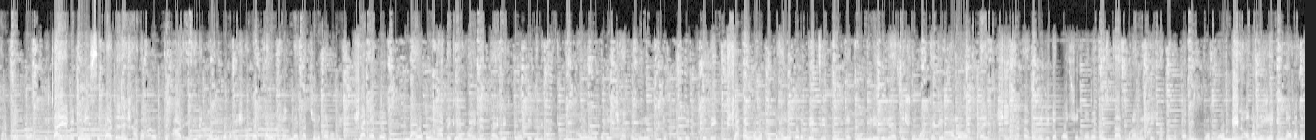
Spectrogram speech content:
শাখা পড়তে। তাই আমি চলে এসেছি বাজারে শাখা পড়তে আর এখানে অনেক রকমের শাখার কালেকশন দেখাচ্ছিল কারণ শাখা তো ভালো করে না দেখলে হয় না। তাই দেখতে পাচ্ছি এখানে কাকিমা ভালো ভালো করে শাখাগুলো একটু খুঁজে খুঁজে দেখ, শাখাগুলো খুব ভালো করে দেখছি কোনটা কোন লেভেলে আছে, সমান থাকলে ভালো হয়। তাই সেই শাখাগুলো যেটা পছন্দ হবে গাইজ তারপরে আমরা সেই শাখাগুলো আমি পরবো দিন অবশেষে কিন্তু আমাদের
